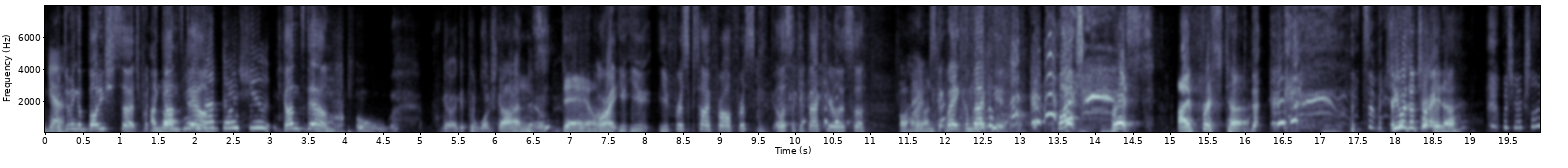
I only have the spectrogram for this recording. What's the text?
Yeah. We're doing a body search. Put your I'm not- guns Hands down. up, don't shoot. Guns down. Oh, I get to Put watch your the pat guns down. down. All right, you you you frisk Typho. I'll frisk Alyssa. Get back here, Alyssa. Oh, All hang right, on. just get- wait, come back here. what? Wrist. I frisked her. That, that's a very. She was a traitor. Was she actually?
